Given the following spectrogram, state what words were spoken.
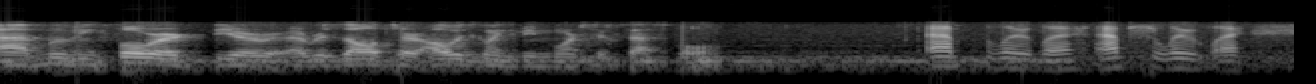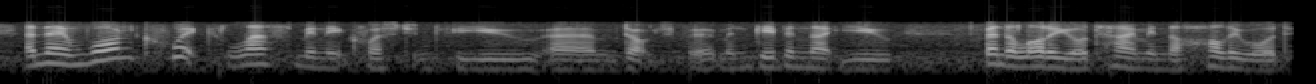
uh, moving forward, your uh, results are always going to be more successful. Absolutely, absolutely. And then one quick last minute question for you, um, Dr. Berman, given that you spend a lot of your time in the Hollywood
